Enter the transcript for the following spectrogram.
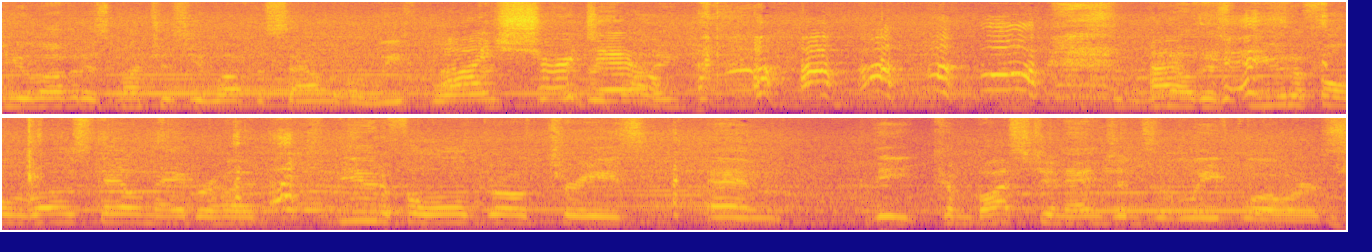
do you love it as much as you love the sound of a leaf blower I sure do. everybody? you know this beautiful Rosedale neighborhood, beautiful old growth trees, and the combustion engines of leaf blowers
